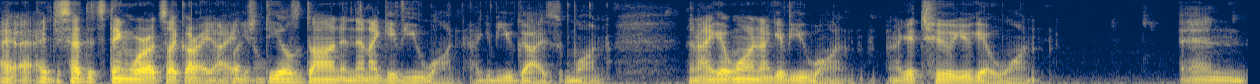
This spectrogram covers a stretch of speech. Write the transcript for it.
I, I just had this thing where it's like, all right, I of deals done, and then I give you one. I give you guys one. Then I get one, I give you one. I get two, you get one. And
